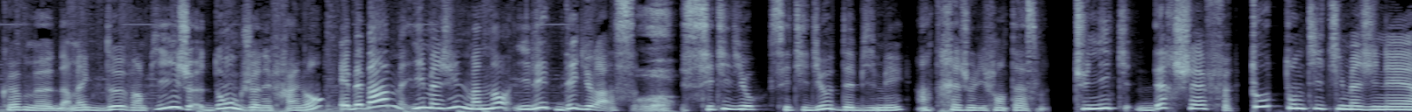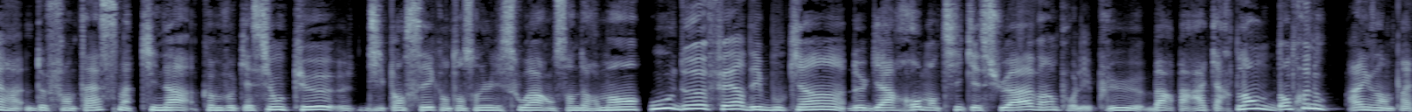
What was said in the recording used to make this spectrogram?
comme d'un mec de 20 piges, donc jeune et fringant. Et ben bam, imagine maintenant, il est dégueulasse. Oh. C'est idiot, c'est idiot d'abîmer un très joli fantasme tunique d'Airchef, tout ton petit imaginaire de fantasme qui n'a comme vocation que d'y penser quand on s'ennuie le soir en s'endormant ou de faire des bouquins de gares romantiques et suaves hein, pour les plus Barbara Cartland d'entre nous, par exemple.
